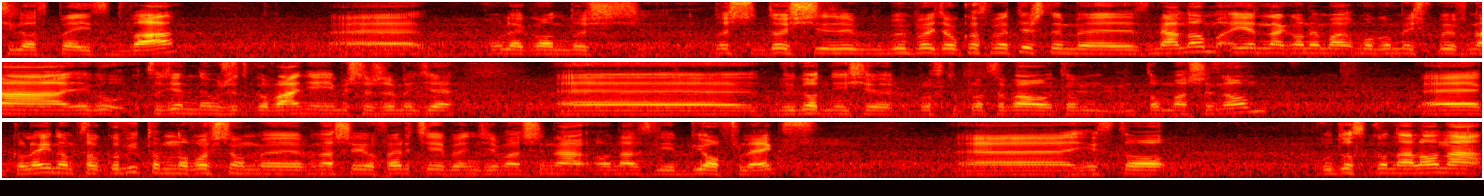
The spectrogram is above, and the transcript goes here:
Silo Space 2. E, Uległ on dość, dość, dość, bym powiedział, kosmetycznym e, zmianom, a jednak one ma, mogą mieć wpływ na jego codzienne użytkowanie i myślę, że będzie e, wygodniej się po prostu pracowało tą, tą maszyną. Kolejną całkowitą nowością w naszej ofercie będzie maszyna o nazwie Bioflex. Jest to udoskonalona,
